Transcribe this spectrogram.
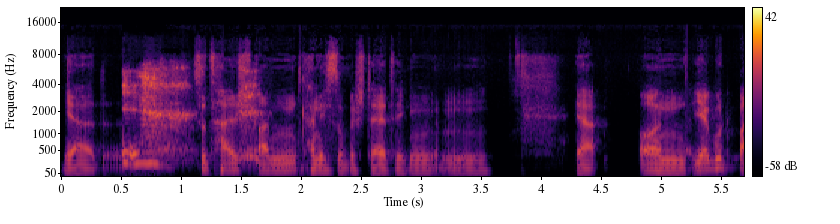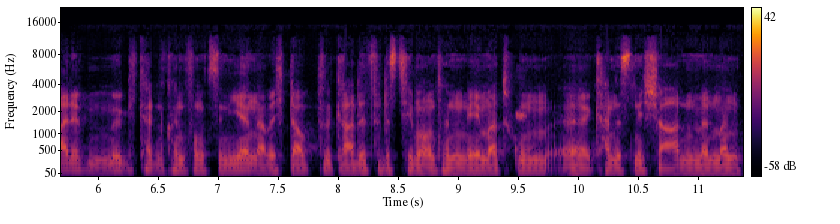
Ja, ja, total spannend, kann ich so bestätigen. Mm, ja, und ja gut, beide Möglichkeiten können funktionieren, aber ich glaube, gerade für das Thema Unternehmertum äh, kann es nicht schaden, wenn man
